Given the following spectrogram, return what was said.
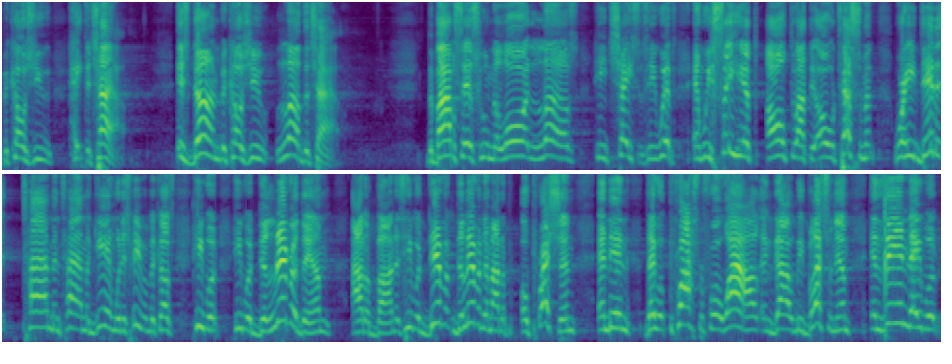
because you hate the child. It's done because you love the child. The Bible says, Whom the Lord loves, he chases, he whips. And we see here all throughout the Old Testament where he did it time and time again with his people because he would, he would deliver them out of bondage. He would div- deliver them out of oppression, and then they would prosper for a while, and God would be blessing them. And then they would,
